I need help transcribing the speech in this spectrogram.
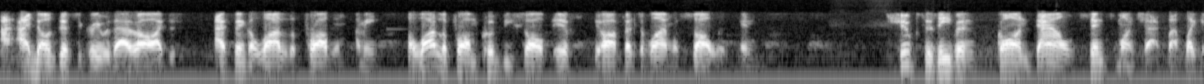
I, I don't disagree with that at all. I just I think a lot of the problem. I mean, a lot of the problem could be solved if the offensive line was solid. And Shooks has even gone down since Munchak left. Like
